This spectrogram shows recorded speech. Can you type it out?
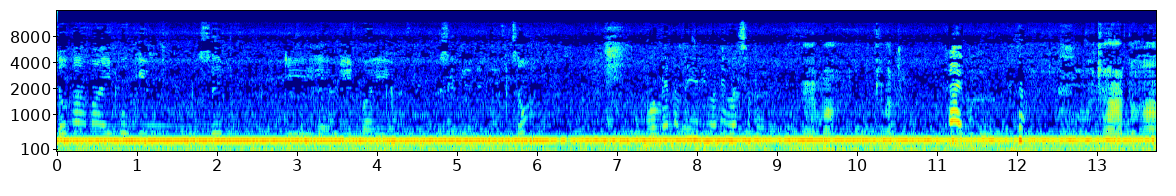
दोकानमा आइपुग्यौँ बोल्दैन त गर्छु के भन्नु कहाँ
